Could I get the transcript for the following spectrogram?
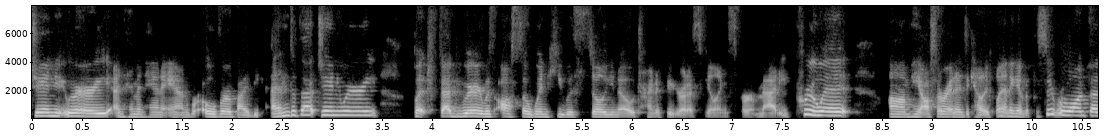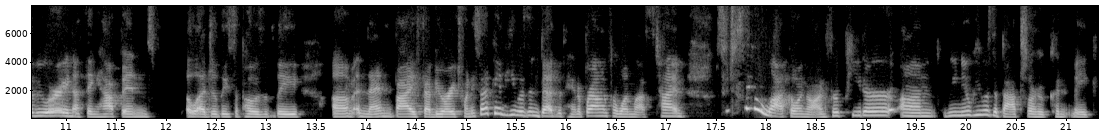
January, and him and Hannah Ann were over by the end of that January. But February was also when he was still, you know, trying to figure out his feelings for Maddie Prewett. Um, he also ran into Kelly Flanagan at the Super Bowl in February. Nothing happened, allegedly, supposedly. Um, and then by February 22nd, he was in bed with Hannah Brown for one last time. So just like a lot going on for Peter. Um, we knew he was a bachelor who couldn't make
